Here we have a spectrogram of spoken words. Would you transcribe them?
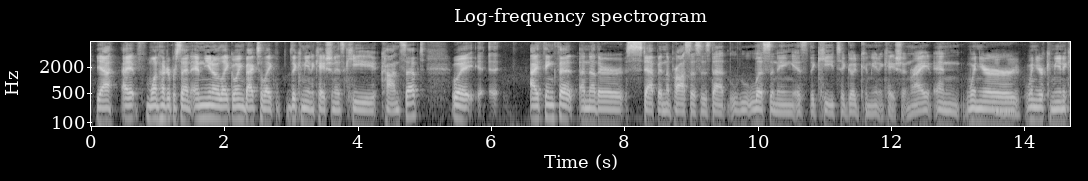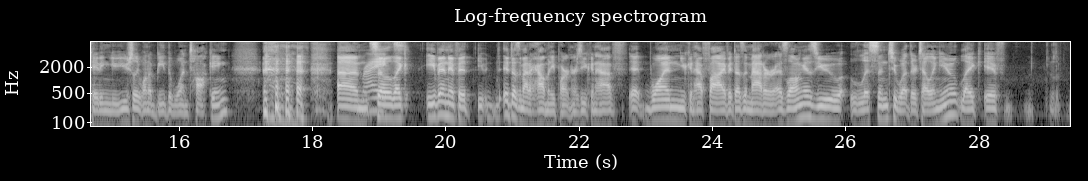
Yeah, I 100%. And you know, like going back to like the communication is key concept. Wait, I think that another step in the process is that listening is the key to good communication, right? And when you're when you're communicating, you usually want to be the one talking. um so like even if it it doesn't matter how many partners you can have it, one you can have five it doesn't matter as long as you listen to what they're telling you like if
